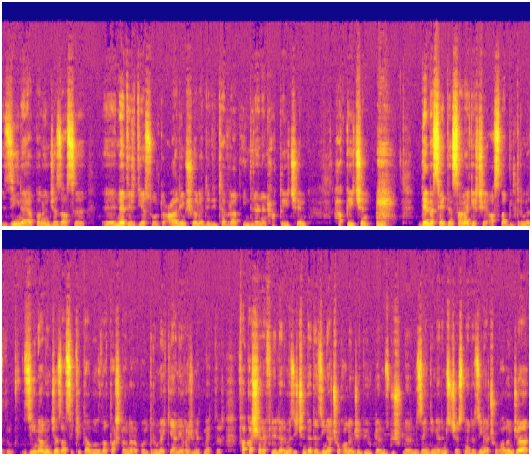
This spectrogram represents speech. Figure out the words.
zina yapanın cezası e, nedir diye sordu. Alim şöyle dedi. Tevrat indirenin hakkı için hakkı için demeseydin sana gerçeği asla bildirmezdim. Zinanın cezası kitabımızda taşlanarak öldürmek yani rejim etmektir. Fakat şereflilerimiz içinde de zina çoğalınca büyüklerimiz, güçlülerimiz, zenginlerimiz içerisinde de zina çoğalınca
